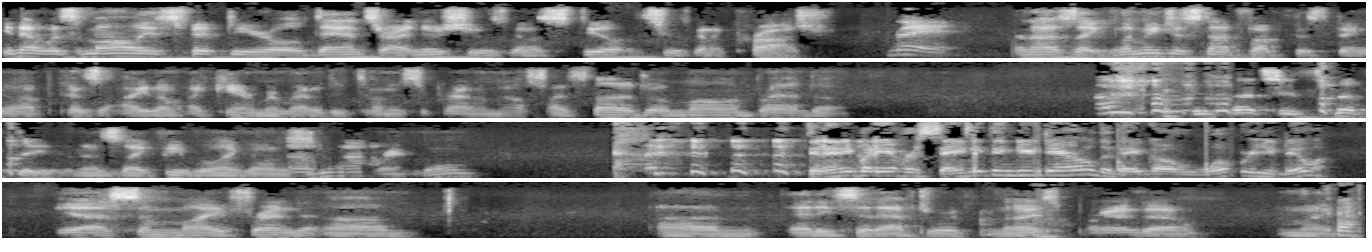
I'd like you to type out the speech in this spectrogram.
you know, it was Molly's 50 year old dancer. I knew she was going to steal, she was going to crush, right. and I was like, let me just not fuck this thing up because I don't, I can't remember how to do Tony Soprano now. So I started doing Marlon Brando. She said she's 50. And it's like, people are like going, is Oh, she wow. Brando? Did anybody ever say anything to you, Darrell? Did they go, "What were you doing"? Yeah, some of my friend um, um, Eddie said afterward, nice Brando. I'm like,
